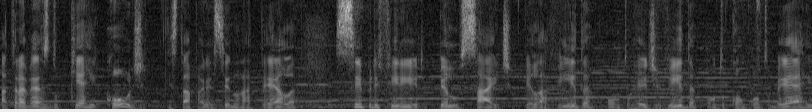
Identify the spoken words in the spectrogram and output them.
através do QR Code que está aparecendo na tela. Se preferir, pelo site pelavida.redevida.com.br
